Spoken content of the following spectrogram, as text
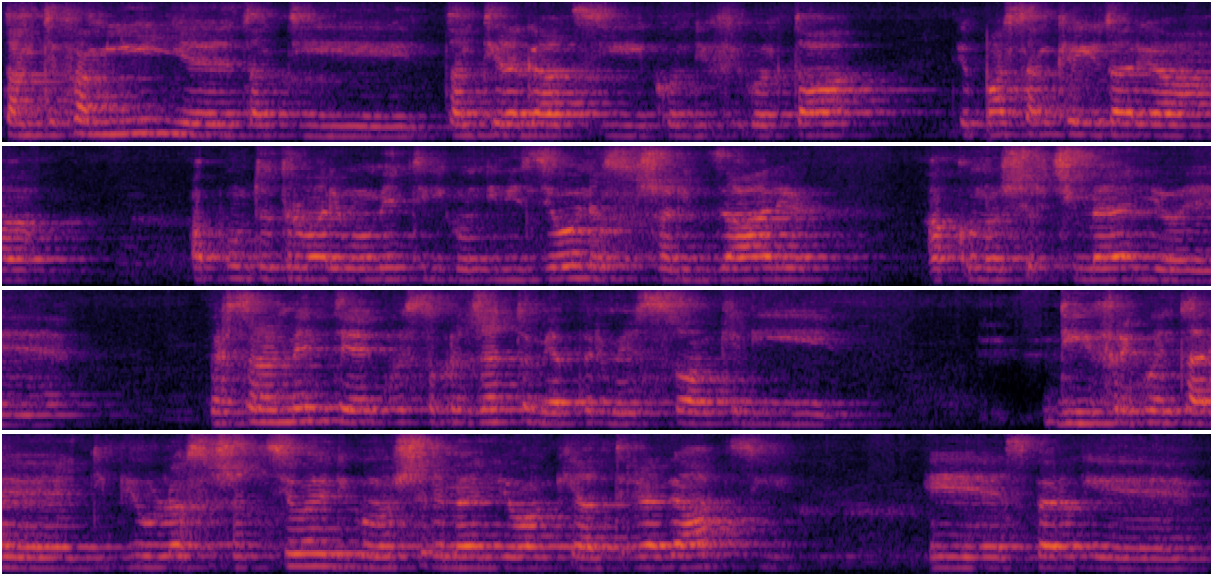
tante famiglie, tanti, tanti ragazzi con difficoltà, che possa anche aiutare a appunto trovare momenti di condivisione, a socializzare, a conoscerci meglio e personalmente questo progetto mi ha permesso anche di, di frequentare di più l'associazione, di conoscere meglio anche altri ragazzi e spero che,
